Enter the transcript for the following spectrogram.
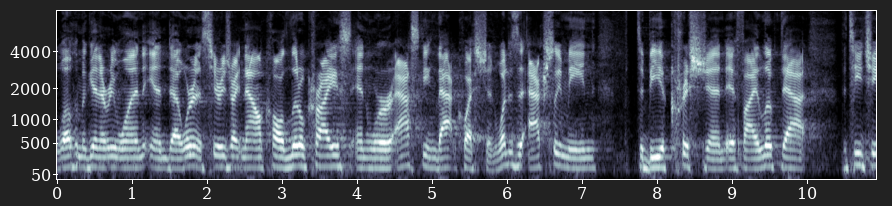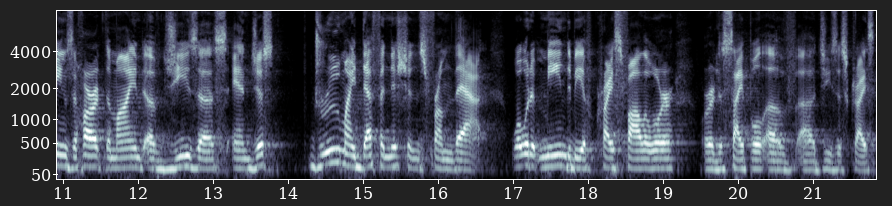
Welcome again, everyone. And uh, we're in a series right now called Little Christ, and we're asking that question What does it actually mean to be a Christian? If I looked at the teachings, the heart, the mind of Jesus, and just drew my definitions from that, what would it mean to be a Christ follower? Or a disciple of uh, Jesus Christ.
